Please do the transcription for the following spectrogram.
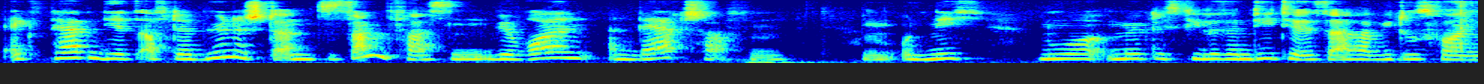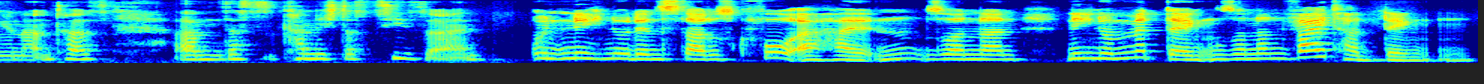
Experten, die jetzt auf der Bühne standen, zusammenfassen. Wir wollen einen Wert schaffen und nicht nur möglichst viel Rendite, Sarah, wie du es vorhin genannt hast. Ähm, das kann nicht das Ziel sein. Und nicht nur den Status quo erhalten, sondern nicht nur mitdenken, sondern weiterdenken.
